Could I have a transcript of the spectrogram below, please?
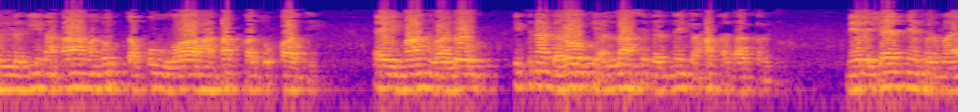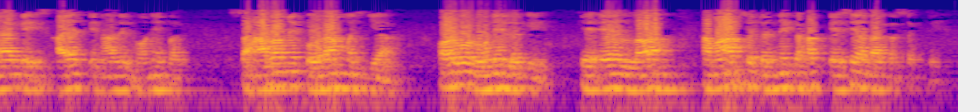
الذین اللہ حق تقاتی۔ اے ایمان والو، اتنا ڈرو کہ اللہ سے ڈرنے کا حق ادا کر دو۔ میرے شہر نے فرمایا کہ اس آیت کے نازل ہونے پر صحابہ میں کوہرام مچ گیا اور وہ رونے لگے کہ اے اللہ، ہم آپ سے ڈرنے کا حق کیسے ادا کر سکتے ہیں؟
